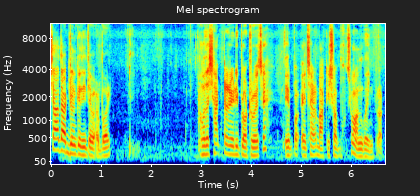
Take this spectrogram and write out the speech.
সাত আটজনকে দিতে পারব আর আমাদের ষাটটা রেডি প্লট রয়েছে, এরপর এছাড়া বাকি সব হচ্ছে অনগোয়িং প্লট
